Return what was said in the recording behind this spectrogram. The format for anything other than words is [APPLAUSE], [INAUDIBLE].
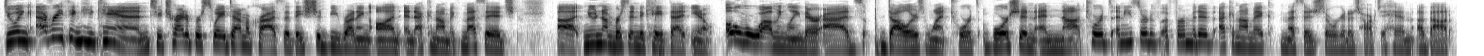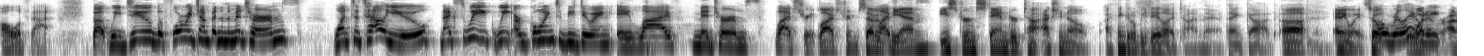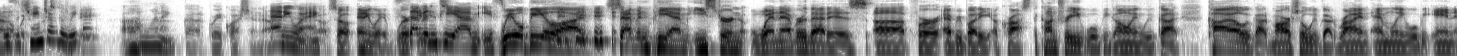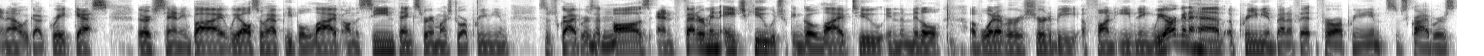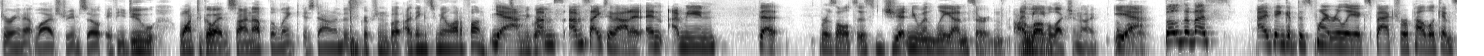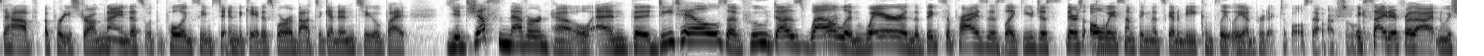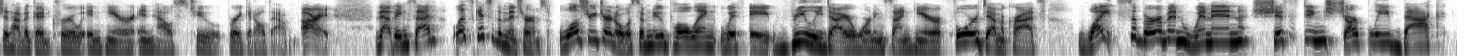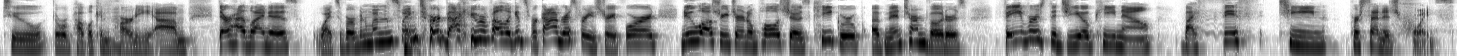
doing everything he can to try to persuade Democrats that they should be running on an economic message. Uh, new numbers indicate that, you know, overwhelmingly their ads dollars went towards abortion and not towards any sort of affirmative economic message. So we're going to talk to him about all of that. But we do, before we jump into the midterms, want to tell you next week we are going to be doing a live midterms live stream. Live stream, 7 Live p.m. streams. Eastern Standard Time. Actually, no. I think it'll be daylight time there. Thank God. Uh, anyway, so Oh, really? Whatever. we- I don't is know it which change over the weekend? be. I'm winning. God, great question. No, Anyway. there you go. so anyway, we're 7 idiots. p.m. Eastern. We will be live [LAUGHS] 7 p.m. Eastern, whenever that is, uh, for everybody across the country. We'll be going. We've got Kyle, we've got Marshall, we've got Ryan, Emily. We'll be in and out. We've got great guests that are standing by. We also have people live on the scene. Thanks very much to our premium subscribers Mm-hmm. at Oz and Fetterman HQ, which we can go live to in the middle of whatever is sure to be a fun evening. We are going to have a premium benefit for our premium subscribers during that live stream. So if you do want to go ahead and sign up, the link is down in the description. But I think it's going to be a lot of fun. it's yeah, going to be great. I'm I'm psyched about it, and I mean that results is genuinely uncertain. I, love mean, election night. I Yeah, both of us. I think at this point, really expect Republicans to have a pretty strong night. That's what the polling seems to indicate as we're about to get into. But you just never know. And the details of who does well Right. and where and the big surprises, like you just, there's always something that's going to be completely unpredictable. So Absolutely. excited for that. And we should have a good crew in here in house to break it all down. All right. That being said, let's get to the midterms. Wall Street Journal with some new polling with a really dire warning sign here for Democrats. White suburban women shifting sharply back to the Republican Party. Um, their headline is White suburban women swing [LAUGHS] toward backing Republicans for Congress. Pretty straightforward. New Wall Street Journal poll shows key group of midterm voters favors the GOP now by 15 percentage points.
